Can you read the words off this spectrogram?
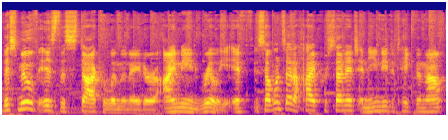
This move is the stock eliminator. I mean, really, if someone's at a high percentage and you need to take them out,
